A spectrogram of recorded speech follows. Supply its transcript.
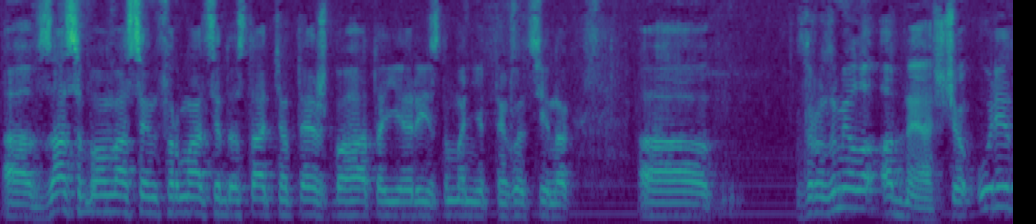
А В засобах масової інформації достатньо теж багато є різноманітних оцінок. Е, Зрозуміло одне, що уряд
